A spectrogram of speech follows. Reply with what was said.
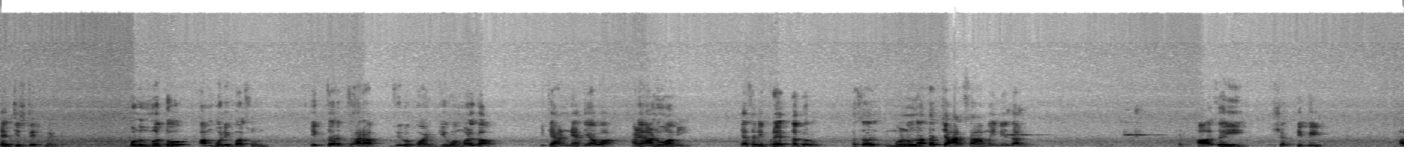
त्यांची स्टेटमेंट आहे. म्हणून मग तो आंबोलीपासून एकतर झाराप झिरो पॉईंट किंवा मळगाव इथे आणण्यात यावा आणि आणू आम्ही त्यासाठी प्रयत्न करू. असं म्हणून आता चार सहा महिने झाले. पण आजही शक्तीपीठ हा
